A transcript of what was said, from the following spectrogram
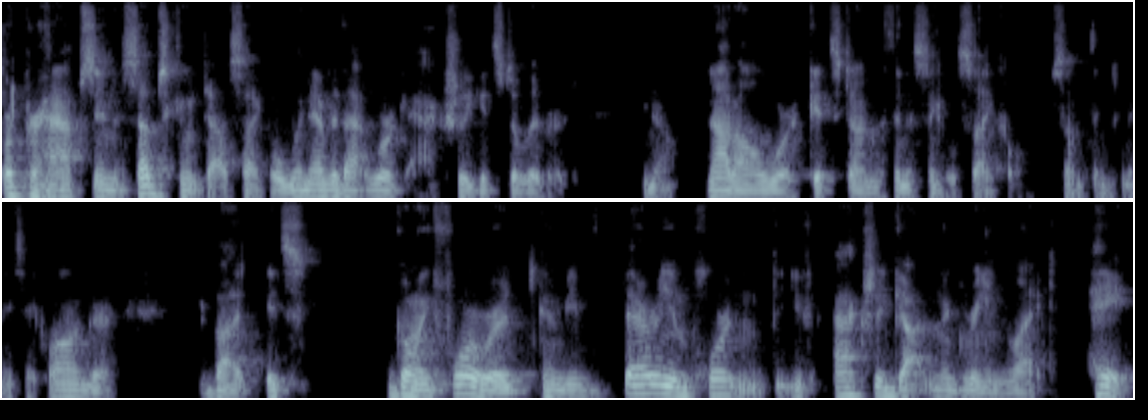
or perhaps in a subsequent DAO cycle whenever that work actually gets delivered. You know, not all work gets done within a single cycle. Some things may take longer, but it's going forward it's going to be very important that you've actually gotten a green light. Hey,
